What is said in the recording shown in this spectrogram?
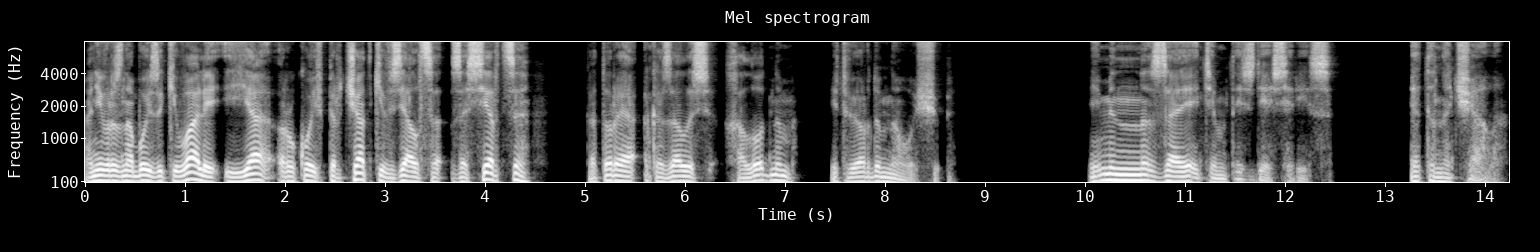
Они в разнобой закивали, и я рукой в перчатке взялся за сердце, которое оказалось холодным и твердым на ощупь. Именно за этим ты здесь, Рис. Это начало.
